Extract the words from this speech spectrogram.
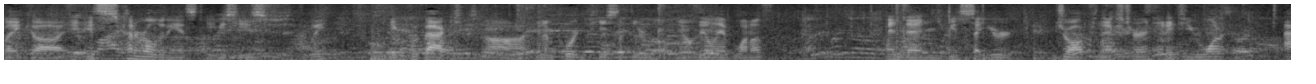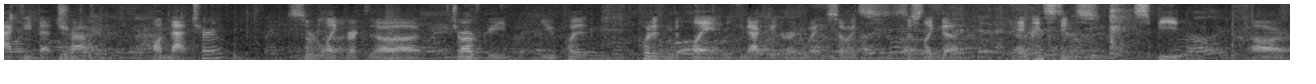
Like uh, it- it's kind of relevant against ABCs specifically. You can put back uh, an important piece that they're you know they only have one of, and then you can set your draw for the next turn. And if you want to activate that trap on that turn, sort of like uh, Jar of Greed, you put it, put it into play and you can activate it right away. So it's just like a an instant speed, uh,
